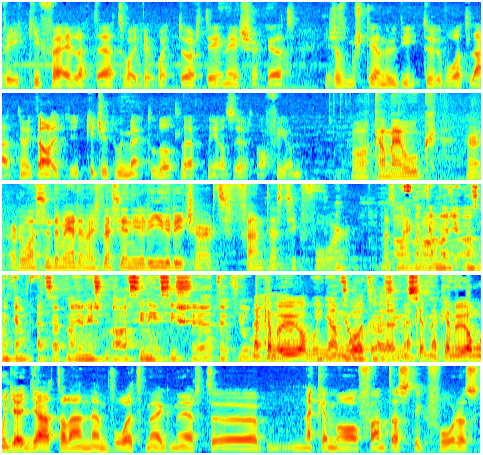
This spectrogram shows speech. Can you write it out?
végkifejletet, vagy, vagy történéseket, és ez most ilyen üdítő volt látni, hogy na, egy, kicsit úgy meg tudott lepni azért a film. A cameókról szerintem érdemes beszélni, Reed Richards, Fantastic Four. Az, az, nekem nagyon, az nekem tetszett nagyon, és a színész is tök jó. Nekem benne. ő amúgy Igen, nem volt, nekem, nekem ő amúgy egyáltalán nem volt meg, mert uh, nekem a Fantastic Four az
